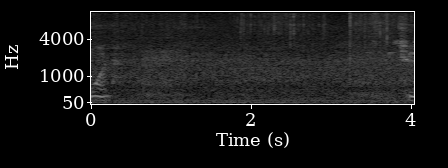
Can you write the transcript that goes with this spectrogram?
one, two,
